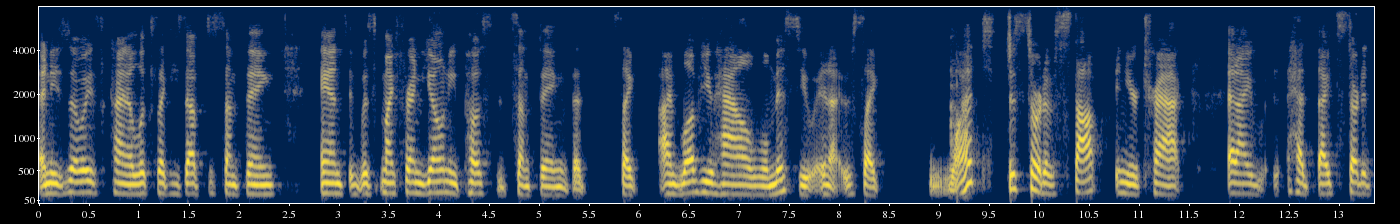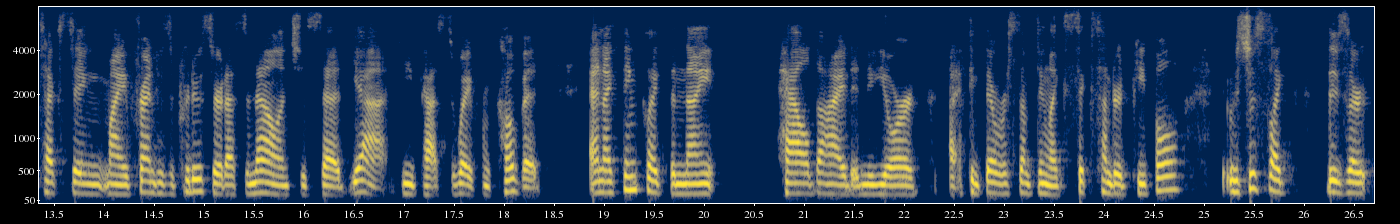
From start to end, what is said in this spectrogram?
And he's always kind of looks like he's up to something. And it was my friend Yoni posted something that's like, I love you, Hal, we'll miss you. And I was like, what? Just sort of stop in your track. And I had I started texting my friend who's a producer at SNL, and she said, Yeah, he passed away from COVID. And I think like the night Hal died in New York, I think there were something like 600 people. It was just like these are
